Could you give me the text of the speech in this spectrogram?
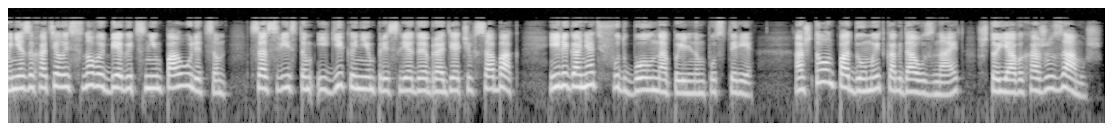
Мне захотелось снова бегать с ним по улицам, со свистом и гиканьем преследуя бродячих собак, или гонять в футбол на пыльном пустыре. А что он подумает, когда узнает, что я выхожу замуж?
